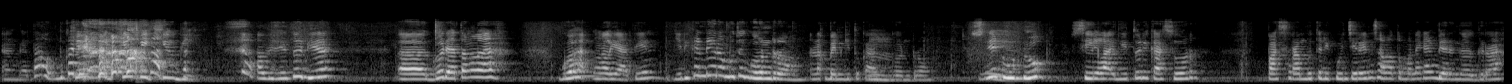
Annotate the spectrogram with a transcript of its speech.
Ah, nggak tahu bukan QB QB QB habis itu dia eh gue datang lah. Gue ngeliatin jadi kan dia rambutnya gondrong anak band gitu kan gondrong. Terus dia duduk sila gitu di kasur. Pas rambutnya dikuncirin sama temennya kan biar nggak gerah.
